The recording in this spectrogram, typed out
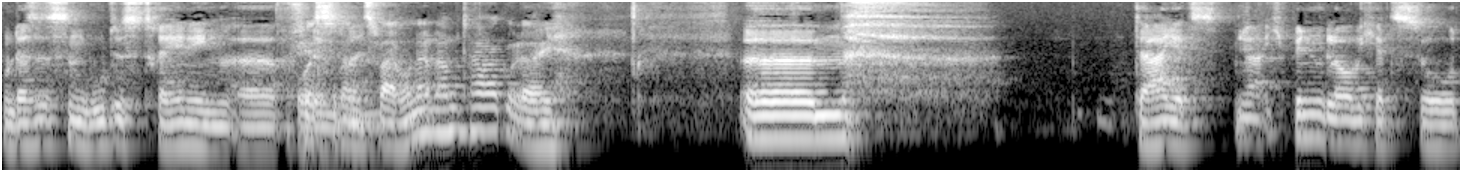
Und das ist ein gutes Training äh, vor Fährst du dann Rennen. 200 am Tag oder? Ähm, da jetzt, ja, ich bin glaube ich jetzt so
